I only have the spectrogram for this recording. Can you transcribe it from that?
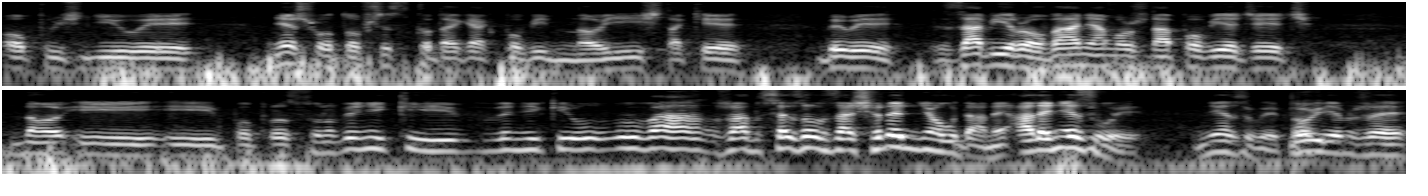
opóźniły, nie szło to wszystko tak jak powinno iść, takie były zawirowania można powiedzieć. No i, i po prostu no wyniki, wyniki uważam sezon za średnio udany, ale niezły. Niezły. No i- Powiem, że,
